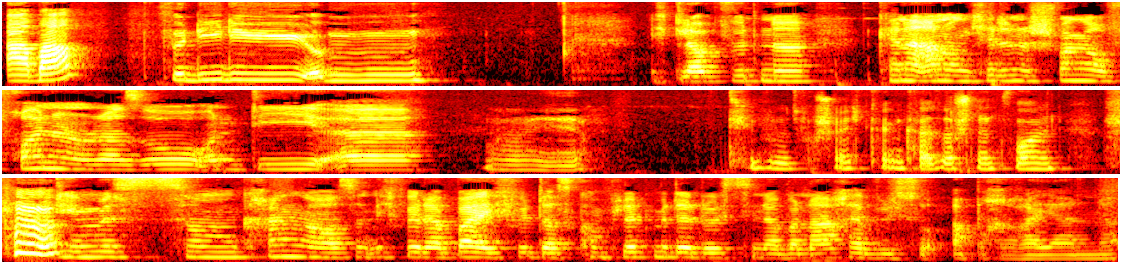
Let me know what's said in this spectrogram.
Aber für die, die. Ähm ich glaube, wird eine. Keine Ahnung, ich hätte eine schwangere Freundin oder so und die. Äh, oh je. Die wird wahrscheinlich keinen Kaiserschnitt wollen. die müsste zum Krankenhaus und ich wäre dabei. Ich würde das komplett mit der durchziehen, aber nachher würde ich so abreiern, ne?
